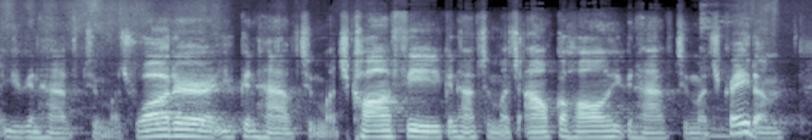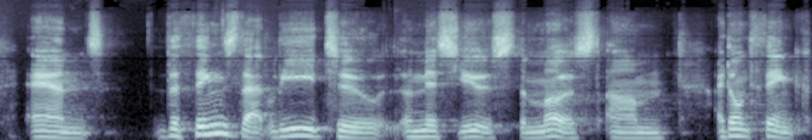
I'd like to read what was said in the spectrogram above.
you can have too much water you can have too much coffee you can have too much alcohol you can have too much kratom. And the things that lead to a misuse the most um, i don't think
